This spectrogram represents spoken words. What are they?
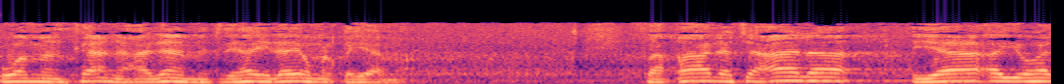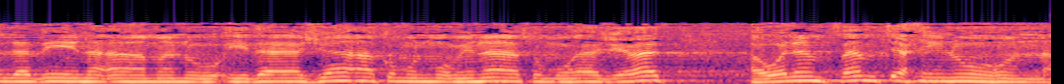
ومن كان على مثلها إلى يوم القيامة. فقال تعالى يا أيها الذين آمنوا إذا جاءكم المؤمنات مهاجرات أولا فامتحنوهن؟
